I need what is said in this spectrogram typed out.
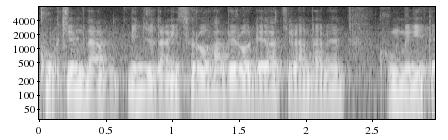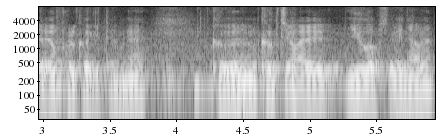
국진당, 민주당이 서로 합의로 내각질을 한다면 국민이 때려볼 거기 때문에 그거는 걱정할 이유가 없어요. 왜냐하면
